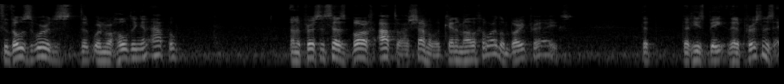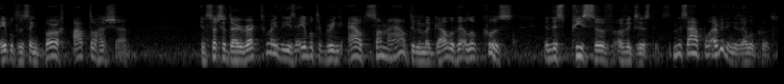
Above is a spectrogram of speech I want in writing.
through those words that when we're holding an apple, and a person says Baruch Ato Hashem Elokeinu Melech Haolam, Baruch praise that that he's that a person is able to sing Baruch Ato Hashem in such a direct way that he's able to bring out somehow to be Megala the Elokus in this piece of, of existence. In this apple, everything is Elokus.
